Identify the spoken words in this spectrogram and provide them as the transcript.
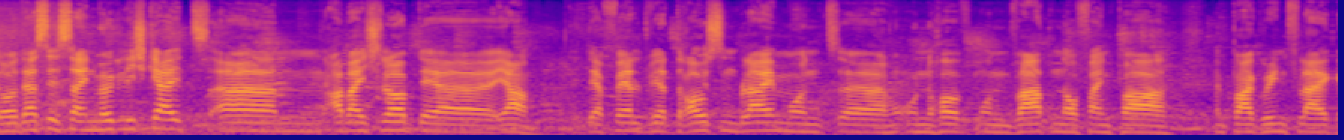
So, das ist eine Möglichkeit. Ähm, aber ich glaube, der, ja, der Feld wird draußen bleiben und, äh, und, und, warten auf ein paar, ein paar Green Flag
